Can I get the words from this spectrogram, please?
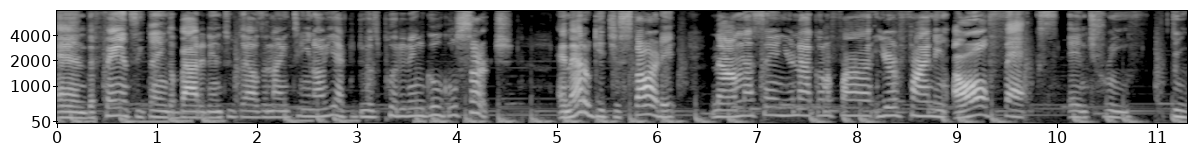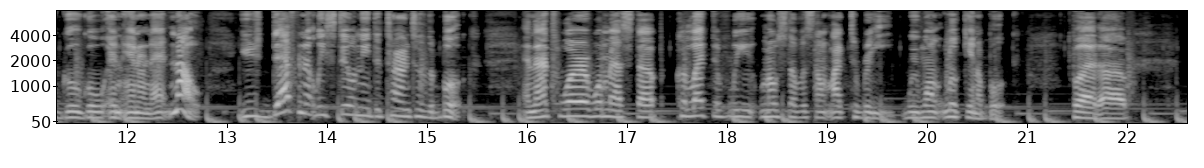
And the fancy thing about it in 2019, all you have to do is put it in Google search. And that'll get you started. Now, I'm not saying you're not going to find, you're finding all facts and truth through Google and internet. No, you definitely still need to turn to the book. And that's where we're messed up. Collectively, most of us don't like to read. We won't look in a book. But uh,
